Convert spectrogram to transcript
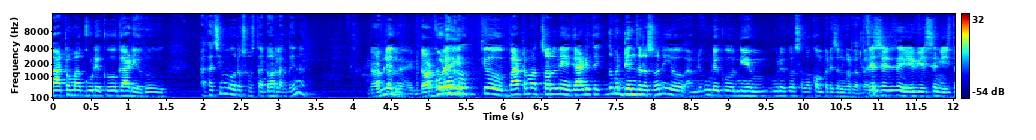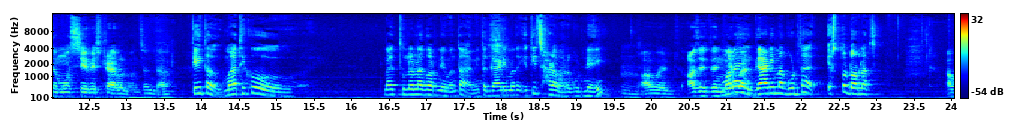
बाटोमा गुडेको गाडीहरू आँखा चिम्मो सोच्दा डर लाग्दैन? हामीले। त्यो बाटोमा चल्ने गाडी त एकदमै डेन्जरस हो नि यो हामीले उडेको नियम उडेकोसँग कम्पेरिजन गर्दा त। त्यसरी त aviation is the most safest travel भन्छ नि त त्यही त माथिको लाई तुलना गर्ने हो भने त हामी त गाडीमा त यति छाडा भएर गुड्ने है अब अझै त मलाई गाडीमा गुड्दा यस्तो डर लाग्छ अब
